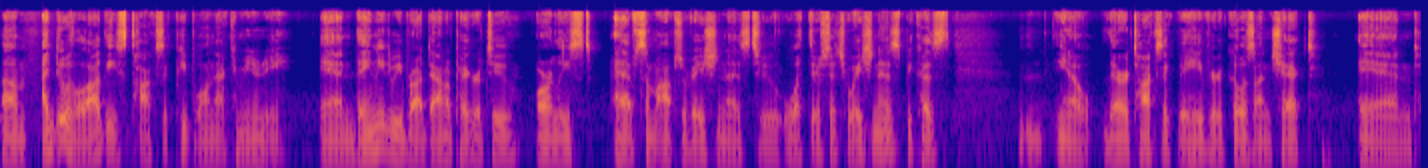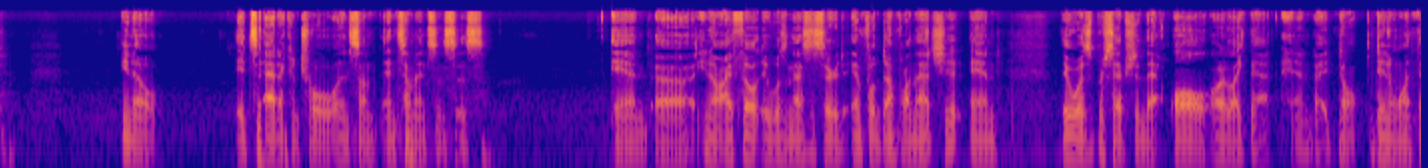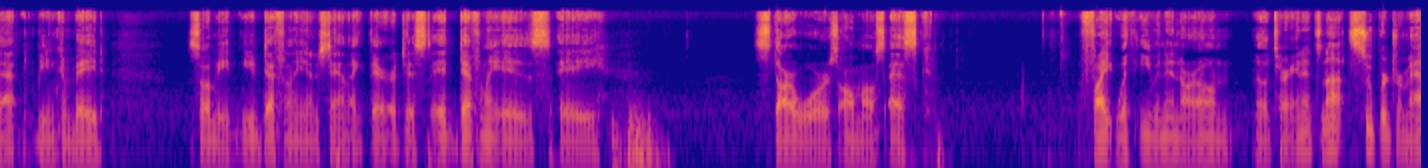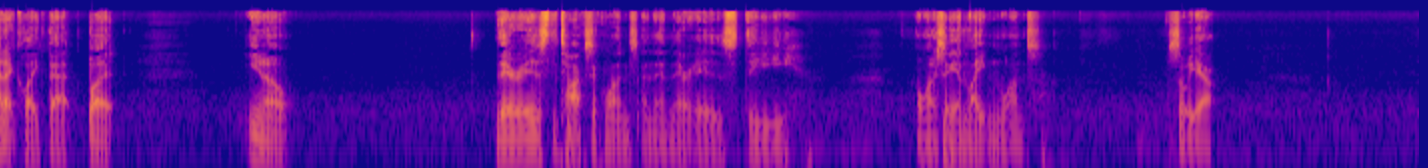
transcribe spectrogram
Um, I deal with a lot of these toxic people in that community, and they need to be brought down a peg or two, or at least have some observation as to what their situation is, because you know their toxic behavior goes unchecked, and you know it's out of control in some in some instances and uh, you know I felt it was necessary to info dump on that shit, and there was a perception that all are like that, and I don't didn't want that being conveyed. So I mean, you definitely understand like there just it definitely is a Star Wars almost esque fight with even in our own military, and it's not super dramatic like that, but you know there is the toxic ones, and then there is the I want to say enlightened ones. So yeah.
